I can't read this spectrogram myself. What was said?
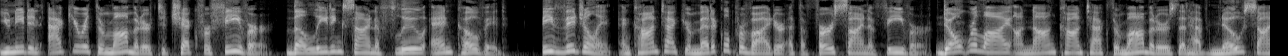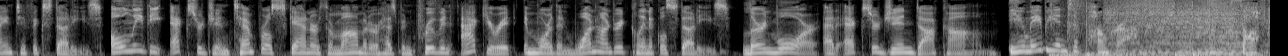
you need an accurate thermometer to check for fever, the leading sign of flu and COVID. Be vigilant and contact your medical provider at the first sign of fever. Don't rely on non contact thermometers that have no scientific studies. Only the Exergen temporal scanner thermometer has been proven accurate in more than 100 clinical studies. Learn more at exergen.com. You may be into punk rock, soft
